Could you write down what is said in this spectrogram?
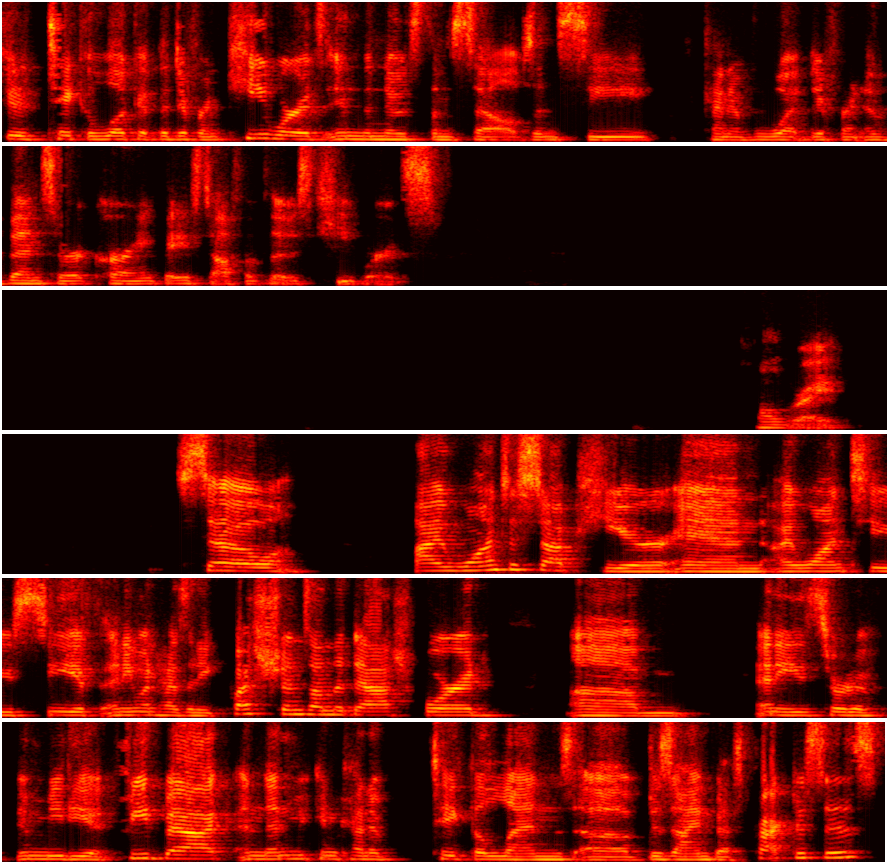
to take a look at the different keywords in the notes themselves and see kind of what different events are occurring based off of those keywords. All right. So I want to stop here and I want to see if anyone has any questions on the dashboard, um, any sort of immediate feedback, and then we can kind of take the lens of design best practices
